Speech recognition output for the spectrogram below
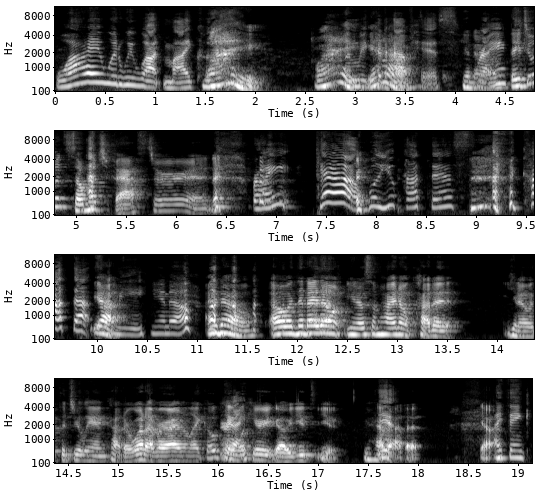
why would we want my cooking? Why? Why? And we yeah. could have his. You know, right? They do it so much faster and right. Yeah. Will you cut this? cut that yeah. for me. You know. I know. Oh, and then I don't. You know, somehow I don't cut it. You know, with the julienne cut or whatever. I'm like, okay, right. well, here you go. You you you have yeah. at it. Yeah. I think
